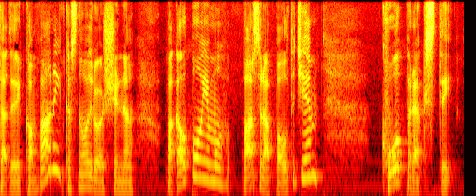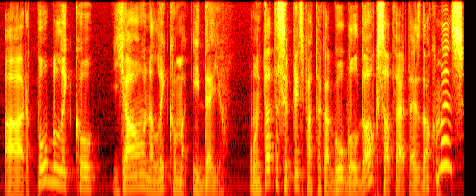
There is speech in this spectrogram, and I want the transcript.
tā ir kompānija, kas nodrošina pakalpojumu pārsvarā politiķiem, kopraksti ar publiku jauna likuma ideju. Un tad tas ir principā tā kā Google Docs atvērtais dokuments,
